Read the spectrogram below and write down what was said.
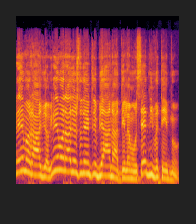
Gremo radio, gremo radio študent Ljubljana, delamo vse dni v tednu.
